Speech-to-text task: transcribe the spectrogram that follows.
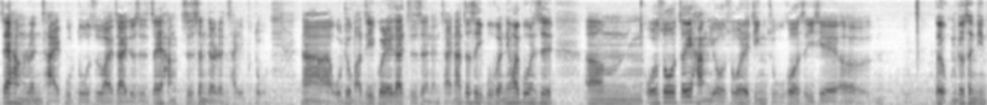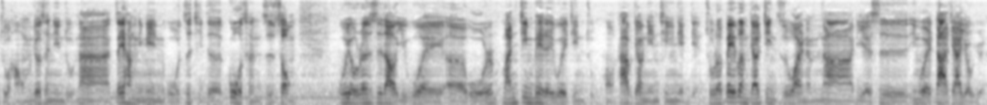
这一行人才不多之外，再就是这一行资深的人才也不多。那我就把自己归类在资深人才。那这是一部分，另外一部分是，嗯，我说这一行有所谓的金主或者是一些呃。对，我们就称金主好，我们就称金主。那这一行里面，我自己的过程之中，我有认识到一位呃，我蛮敬佩的一位金主哦，他比较年轻一点点，除了辈分比较近之外呢，那也是因为大家有缘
